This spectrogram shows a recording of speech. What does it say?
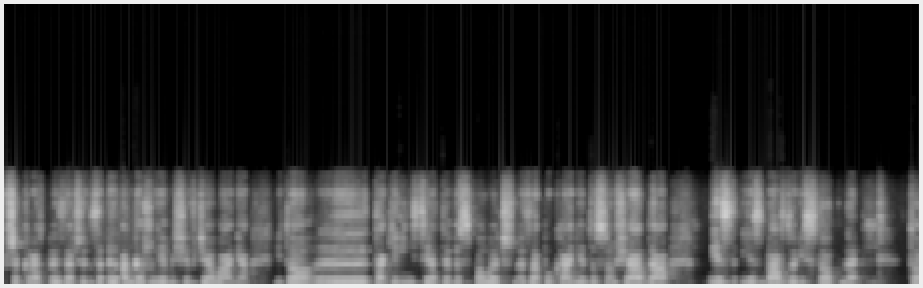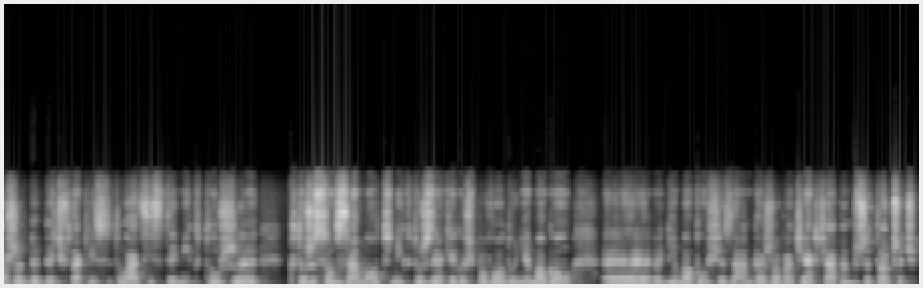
Przekra- znaczy, angażujemy się w działania i to y, takie inicjatywy społeczne, zapukanie do sąsiada jest, jest bardzo istotne. To, żeby być w takiej sytuacji z tymi, którzy, którzy są samotni, którzy z jakiegoś powodu nie mogą, e, nie mogą się zaangażować. Ja chciałabym przytoczyć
